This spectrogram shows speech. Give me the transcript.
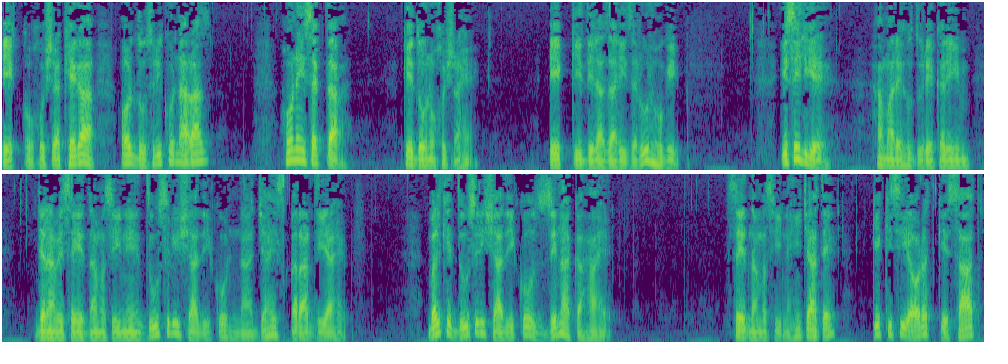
ایک کو خوش رکھے گا اور دوسری کو ناراض۔ ہو نہیں سکتا کہ دونوں خوش رہیں۔ ایک کی دل آزاری ضرور ہوگی۔ اسی لیے ہمارے حضور کریم جناب سیدہ مسیح نے دوسری شادی کو ناجائز قرار دیا ہے، بلکہ دوسری شادی کو زنا کہا ہے۔ سیدنا مسیح نہیں چاہتے کہ کسی عورت کے ساتھ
